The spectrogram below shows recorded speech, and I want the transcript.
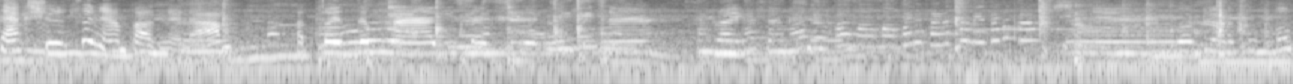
സെക്ഷൻസ് ഞാൻ പറഞ്ഞുതരാം അപ്പൊ ഇത് മാഗി സെക്ഷൻ പിന്നെ ഫ്രൈഡ് സെക്ഷൻ പിന്നെ ഇങ്ങോട്ട് കിടക്കുമ്പോൾ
